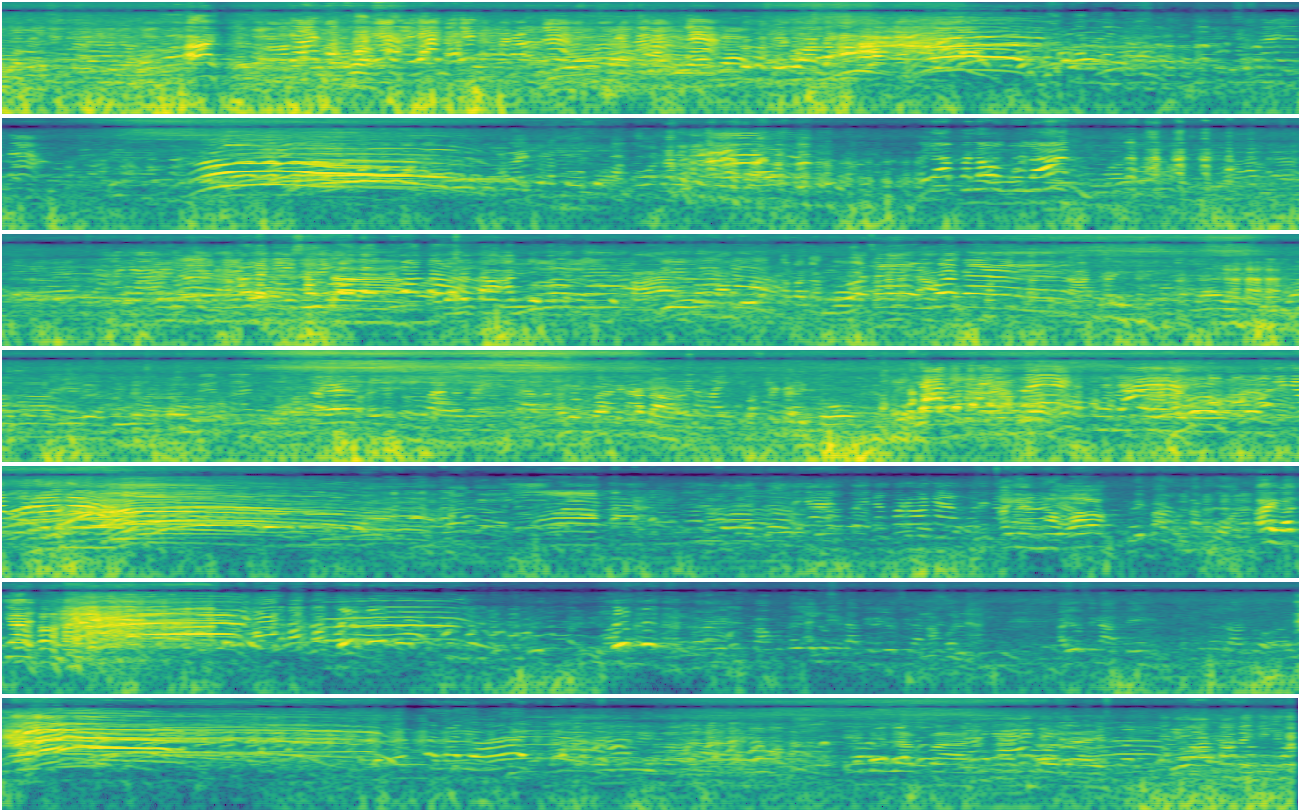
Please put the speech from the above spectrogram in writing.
Ay! Ba si hiwaga? Ah! Aray ko natusok ako. Kaya pala umulan. Balitaan ko na nandito ka. Nagulat naman ako at saka natakot makita kita. Anong bati ka lang? Ba't may ganito? Ayun na, oh. Hindi pa ako tapos. Ay, wag yan! Parang hindi pa ako tayo. Ayusin natin, ayusin natin. Ako na. Ayusin natin. Iwata na ginawa.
